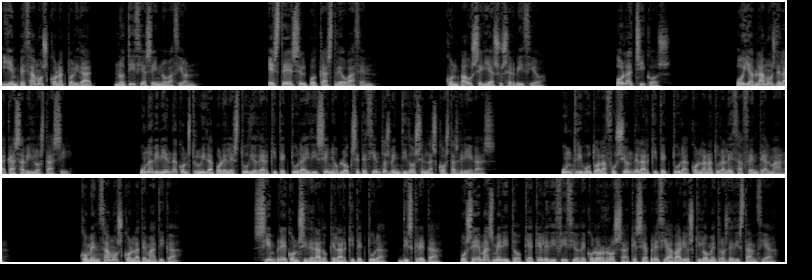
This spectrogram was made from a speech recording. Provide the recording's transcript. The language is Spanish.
Y empezamos con actualidad, noticias e innovación. Este es el podcast de Obacen. Con Pau seguía su servicio. Hola chicos. Hoy hablamos de la Casa Biglostasi. Una vivienda construida por el Estudio de Arquitectura y Diseño Block 722 en las costas griegas. Un tributo a la fusión de la arquitectura con la naturaleza frente al mar. Comenzamos con la temática. Siempre he considerado que la arquitectura, discreta, posee más mérito que aquel edificio de color rosa que se aprecia a varios kilómetros de distancia.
